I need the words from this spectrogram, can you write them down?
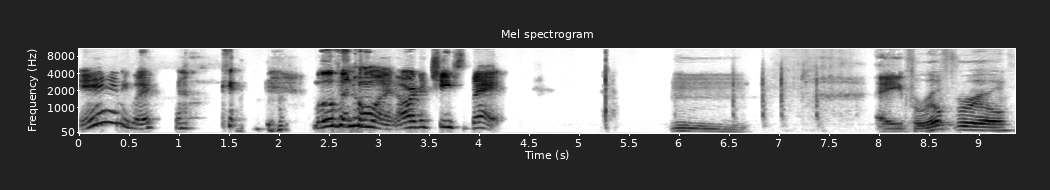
Anyway, moving on. Are the Chiefs back? Mm. Hey, for real, for real,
